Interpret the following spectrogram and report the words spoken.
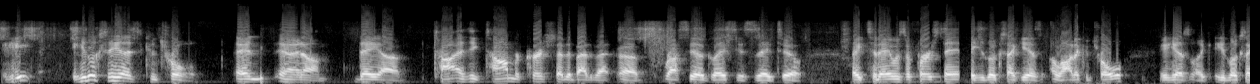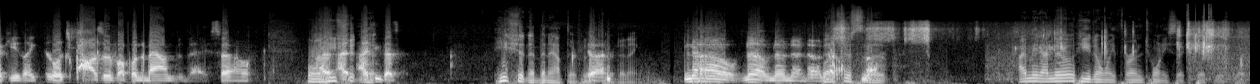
he he looks like he has control, and and um they uh Tom, I think Tom or Chris said about about uh, Rocio Iglesias today too. Like today was the first day he looks like he has a lot of control. He has like he looks like he like it looks positive up on the mound today. So Well, I, I. I think that's he shouldn't have been out there for the third inning. no no no no no that's just no. the. I mean, I know he'd only thrown 26 pitches, but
